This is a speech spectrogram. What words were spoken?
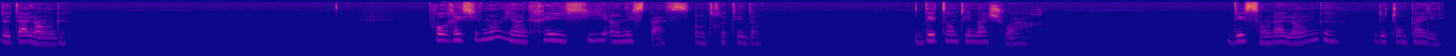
De ta langue. Progressivement viens créer ici un espace entre tes dents. Détends tes mâchoires. Descends la langue de ton palais.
